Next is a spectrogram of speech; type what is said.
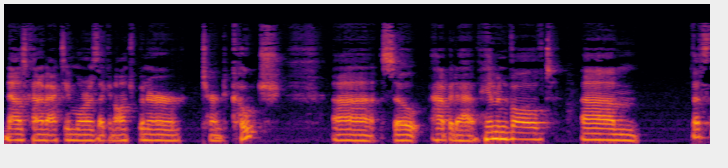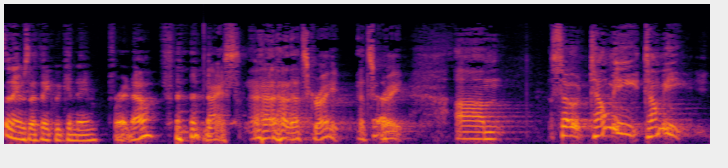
now is kind of acting more as like an entrepreneur turned coach. Uh, so happy to have him involved. Um, that's the names I think we can name for right now. nice. that's great. That's yeah. great. Um, so tell me, tell me.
